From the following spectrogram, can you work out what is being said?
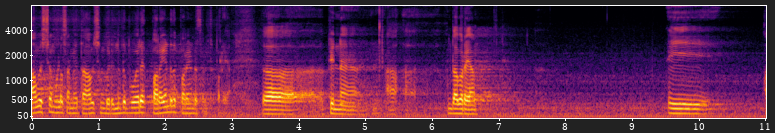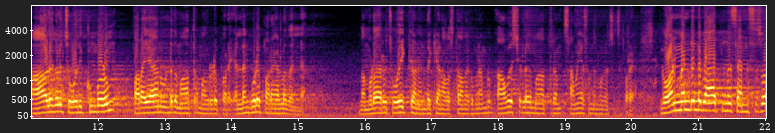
ആവശ്യമുള്ള സമയത്ത് ആവശ്യം വരുന്നത് പോലെ പറയേണ്ടത് പറയേണ്ട സ്ഥലത്ത് പറയാം. പിന്നെ എന്താ പറയുക ഈ ആളുകൾ ചോദിക്കുമ്പോഴും പറയാനുള്ളത് മാത്രം അവരോട് പറയും. എല്ലാം കൂടെ പറയാനുള്ളതല്ല. നമ്മുടെ ആരും ചോദിക്കുകയാണ് എന്തൊക്കെയാണ് അവസ്ഥ എന്നൊക്കെ പറഞ്ഞാൽ നമ്മൾ ആവശ്യമുള്ളത് മാത്രം സമയ സന്ദർഭങ്ങൾ അനുസരിച്ച് പറയാം. ഗവൺമെന്റിന്റെ ഭാഗത്ത് നിന്ന് സെൻസസോ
